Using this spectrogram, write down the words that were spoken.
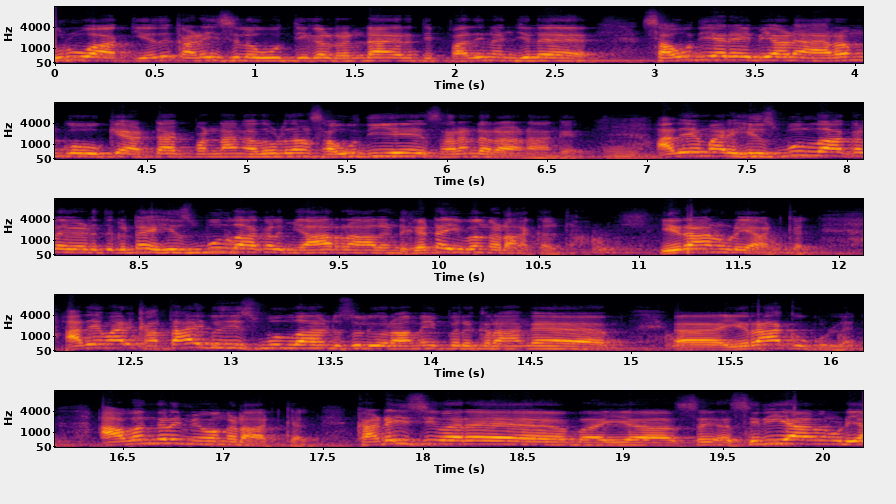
உருவாக்கியது. கடைசியில் ஊத்திகள் ரெண்டாயிரத்தி பதினஞ்சில் சவுதி அரேபியாவோட அரம்கோவுக்கே அட்டாக் பண்ணாங்க. அதோட தான் சவுதியே சரண்டர் ஆனாங்க. அதே மாதிரி ஹிஸ்புல்லாக்களை எடுத்துக்கிட்டா ஹிஸ்புல்லாக்களும் யார் ஆளுன்னு கேட்டால் இவங்களோட ஆட்கள் தான். ஈரானுடைய ஆட்கள். அதே மாதிரி கத்தாய்பு ஹிஸ்புல்லான்னு சொல்லி ஒரு அமைப்பு இருக்கிறாங்க ஈராக்குக்குள்ள அவங்களும் இவங்களோட ஆட்கள். கடைசி வர சிரியாவினுடைய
